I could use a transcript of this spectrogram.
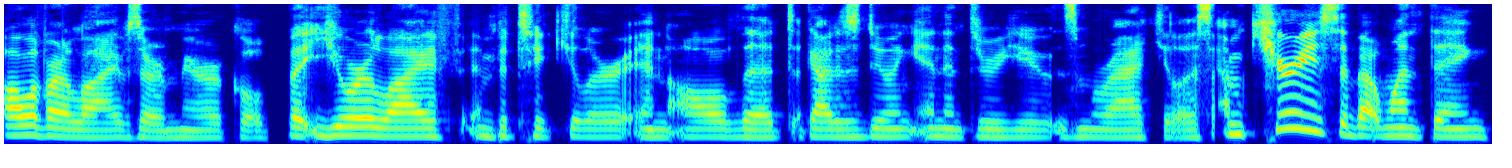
all of our lives are a miracle, but your life in particular and all that God is doing in and through you is miraculous. I'm curious about one thing.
